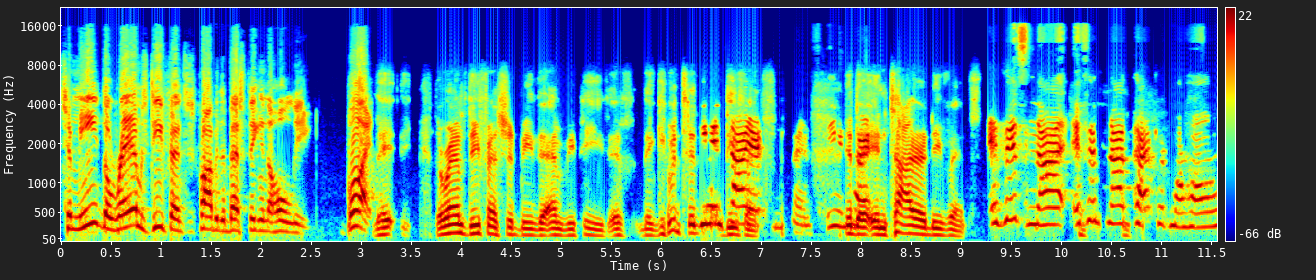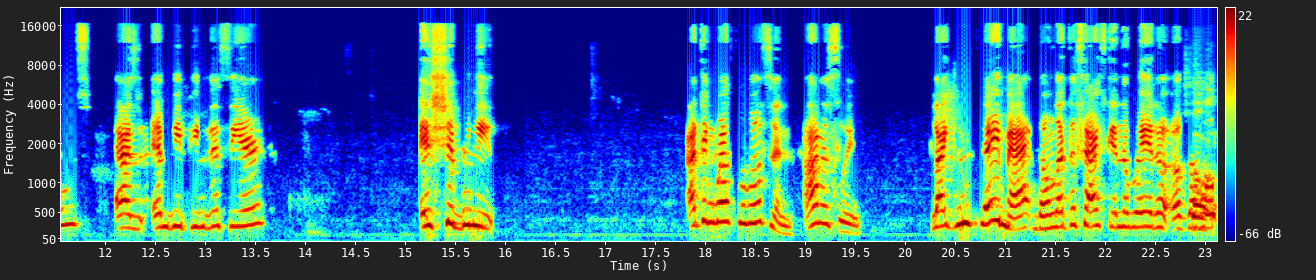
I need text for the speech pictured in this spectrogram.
To me, the Rams defense is probably the best thing in the whole league. But They, the Rams defense should be the MVPs if they give it to The entire defense. defense. The The entire, entire defense. if it's not if it's not Patrick Mahomes as MVP this year, it should be. I think Russell Wilson. Honestly, like you say, Matt, don't let the facts get in the way of the, of the So, whole.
